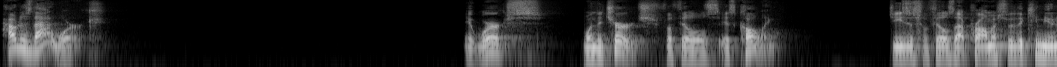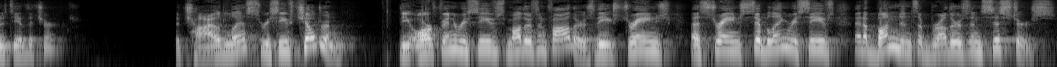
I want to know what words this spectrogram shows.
How does that work? It works when the church fulfills its calling. Jesus fulfills that promise through the community of the church. The childless receives children. The orphan receives mothers and fathers. The estranged, estranged sibling receives an abundance of brothers and sisters.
